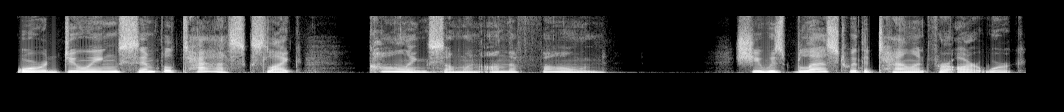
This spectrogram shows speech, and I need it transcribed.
or doing simple tasks like calling someone on the phone. She was blessed with a talent for artwork,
